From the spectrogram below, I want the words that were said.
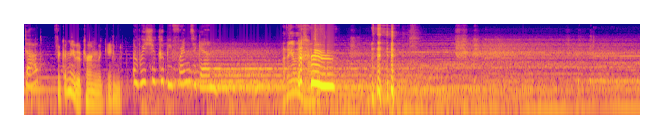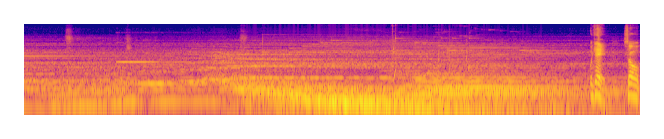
Dad, I think I need to turn the game. I wish you could be friends again. I think everything's awesome. okay, so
